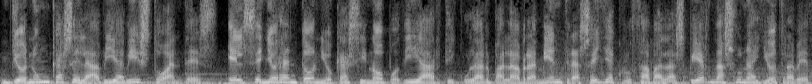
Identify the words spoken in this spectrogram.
Yo nunca se la había visto antes. El señor Antonio casi no podía articular palabra mientras ella cruzaba las piernas una y otra vez,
